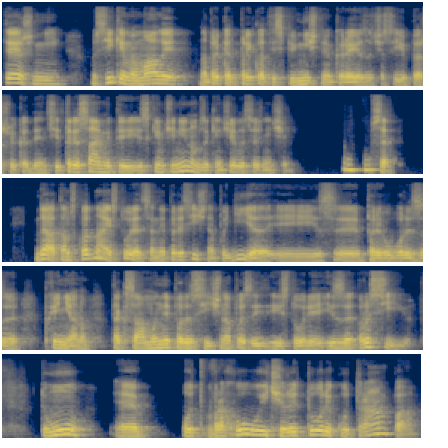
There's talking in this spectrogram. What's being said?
теж ні. Оскільки ми мали, наприклад, приклад із Північної Кореї за часи її першої каденції. Три саміти із Кім Чен Іном закінчилися ж нічим. Все. Да, там складна історія, це не пересічна подія із е, переговори з Пхеньяном. Так само не пересічна пози- історія із Росією. Тому, е, от враховуючи риторику Трампа,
